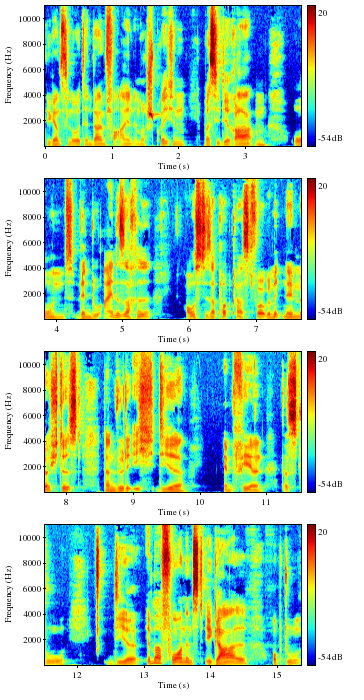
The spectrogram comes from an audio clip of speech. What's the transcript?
die ganzen Leute in deinem Verein immer sprechen, was sie dir raten. Und wenn du eine Sache aus dieser Podcast-Folge mitnehmen möchtest, dann würde ich dir empfehlen, dass du dir immer vornimmst, egal ob du,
